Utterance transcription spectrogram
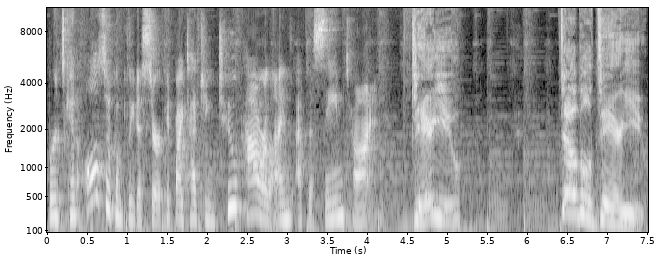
Birds can also complete a circuit by touching two power lines at the same time. Dare you? Double dare you?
